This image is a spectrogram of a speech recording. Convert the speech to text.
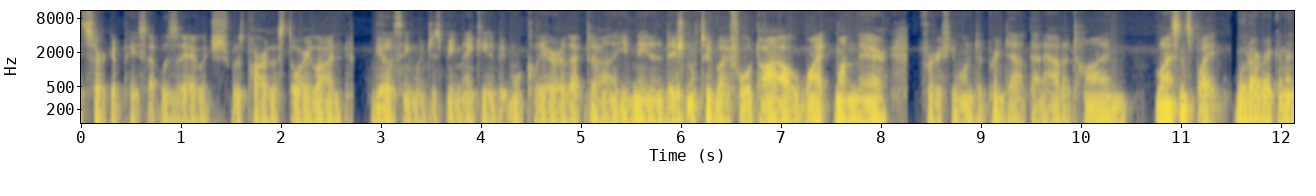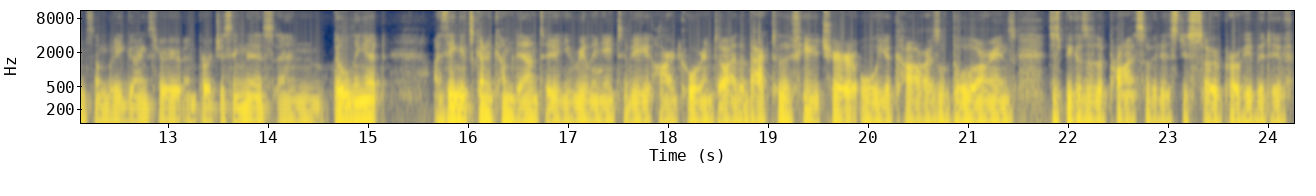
circuit piece that was there, which was part of the storyline. The other thing would just be making it a bit more clearer that uh, you'd need an additional 2x4 tile white one there for if you wanted to print out that out of time license plate. Would I recommend somebody going through and purchasing this and building it? I think it's going to come down to you really need to be hardcore into either Back to the Future or your cars or DeLoreans just because of the price of it is just so prohibitive.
